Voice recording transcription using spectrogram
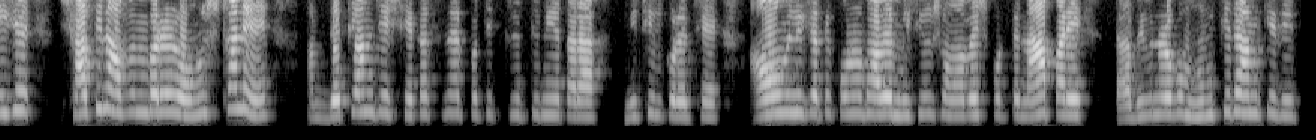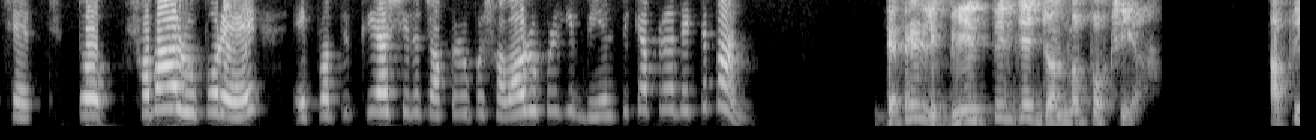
এই যে সাতই নভেম্বরের অনুষ্ঠানে দেখলাম যে শেখ হাসিনার প্রতিকৃতি নিয়ে তারা মিছিল করেছে। আওয়ামী লীগ যাতে কোনোভাবে মিছিল সমাবেশ করতে না পারে, তারা বিভিন্ন রকম হুমকি ধামকি দিচ্ছে। তো সবার উপরে এই প্রতিক্রিয়াশীল চক্রের উপর, সবার উপরে কি বিএনপি কে আপনারা দেখতে পান? ডেফিনেটলি বিএনপির যে জন্ম প্রক্রিয়া, আপনি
